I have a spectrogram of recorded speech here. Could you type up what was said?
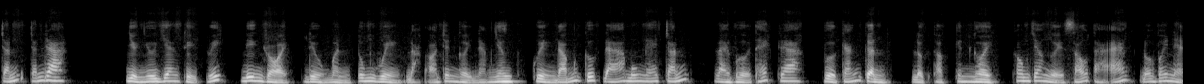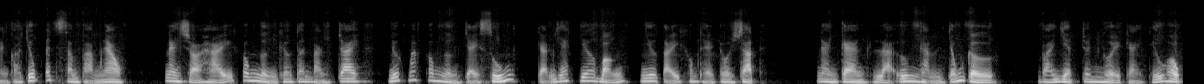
tránh, tránh ra. Dường như Giang Thủy Tuyết điên rồi, liều mình tung quyền đặt ở trên người nam nhân, quyền đấm cước đá muốn né tránh, lại vừa thét ra, vừa cắn kình, lực thật kinh người, không cho người xấu tà ác đối với nàng có chút ít xâm phạm nào. Nàng sợ hãi không ngừng kêu tên bạn trai, nước mắt không ngừng chảy xuống, cảm giác dơ bẩn như tẩy không thể trôi sạch. Nàng càng là ương ngạnh chống cự, vải dệt trên người càng thiếu hụt.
